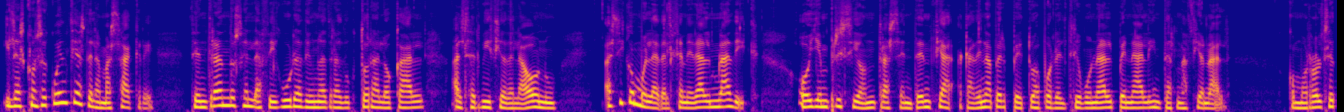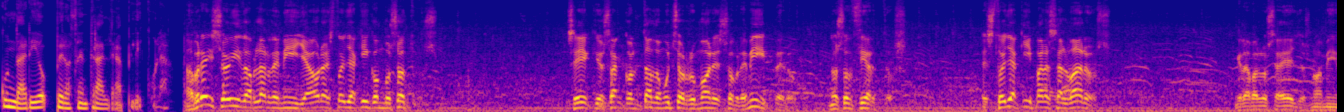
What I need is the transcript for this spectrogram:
y las consecuencias de la masacre, centrándose en la figura de una traductora local al servicio de la ONU así como la del general Mladic, hoy en prisión tras sentencia a cadena perpetua por el Tribunal Penal Internacional, como rol secundario pero central de la película. Habréis oído hablar de mí y ahora estoy aquí con vosotros. Sé que os han contado muchos rumores sobre mí, pero no son ciertos. Estoy aquí para salvaros. Grábalos a ellos, no a mí.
